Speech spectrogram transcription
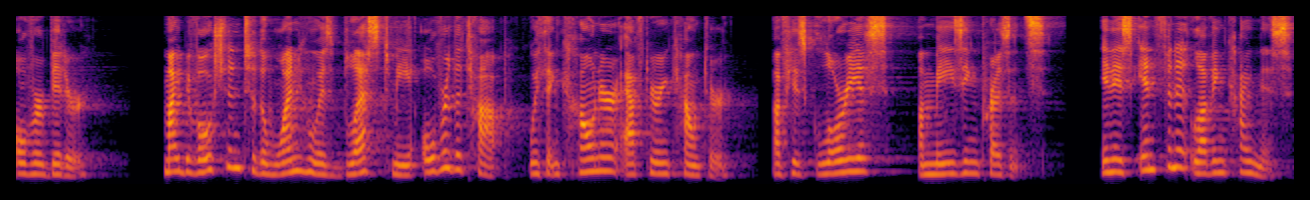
over bitter. My devotion to the one who has blessed me over the top with encounter after encounter of his glorious amazing presence, in his infinite loving kindness,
